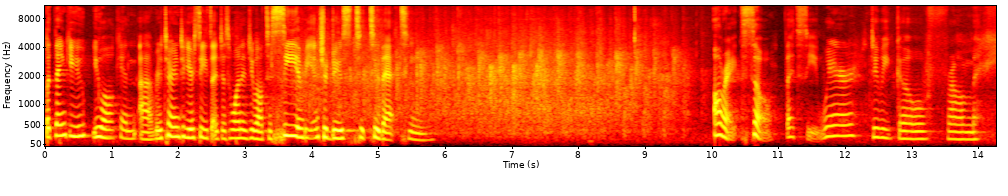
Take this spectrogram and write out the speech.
But thank you. You all can uh, return to your seats. I just wanted you all to see and be introduced to, to that team. All right, so let's see, where do we go from here?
